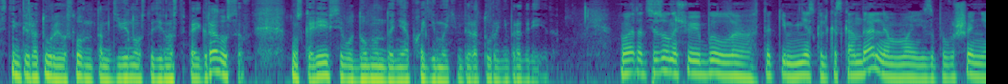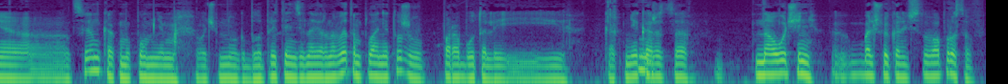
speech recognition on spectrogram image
с температурой условно там 90-95 градусов, ну, скорее всего, дом он до необходимой температуры не прогреет. Ну, этот сезон еще и был э, таким несколько скандальным из-за повышения э, цен, как мы помним, очень много было претензий, наверное, в этом плане тоже поработали, и, как мне ну, кажется, на очень большое количество вопросов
